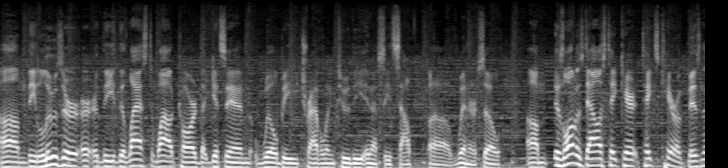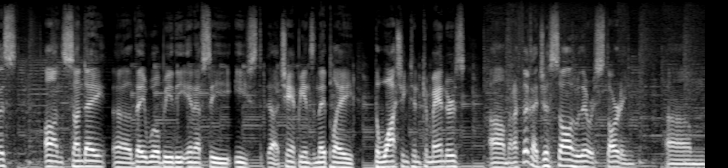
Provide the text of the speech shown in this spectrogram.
Um, the loser or, the the last wild card that gets in will be traveling to the NFC South uh, winner. So um, as long as Dallas take care takes care of business on Sunday, uh, they will be the NFC East uh, champions, and they play the Washington Commanders. Um, and I think I just saw who they were starting. Um,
